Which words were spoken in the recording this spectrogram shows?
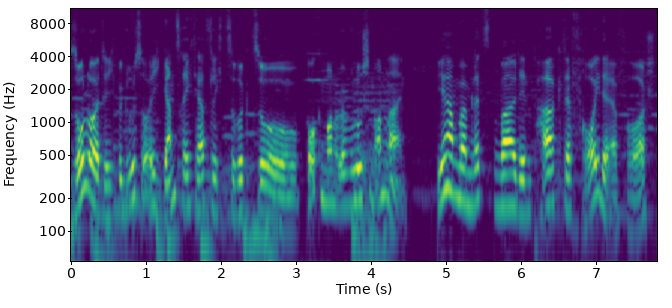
So Leute, ich begrüße euch ganz recht herzlich zurück zu Pokémon Revolution Online. Wir haben beim letzten Mal den Park der Freude erforscht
